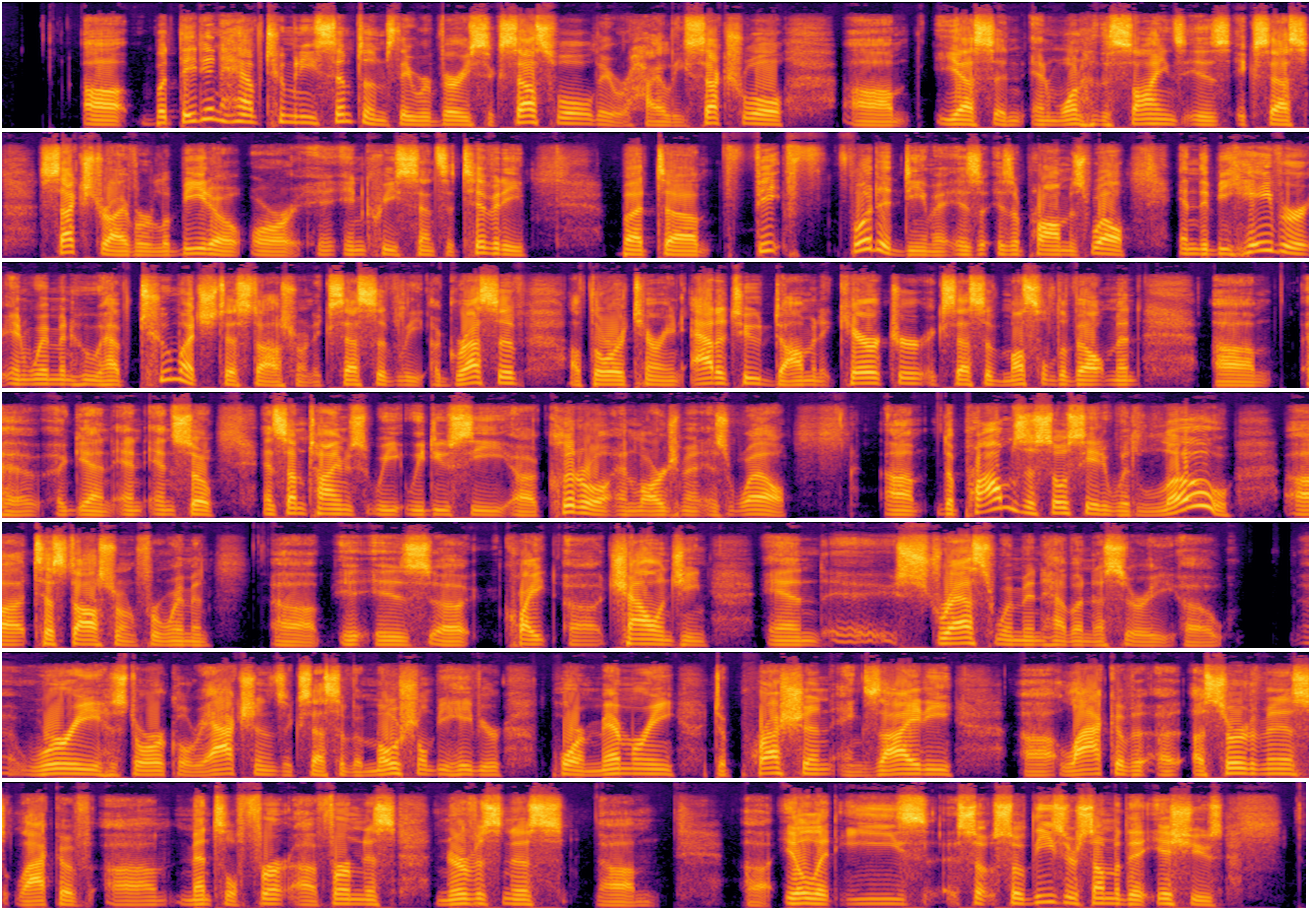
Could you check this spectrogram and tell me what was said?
uh, but they didn't have too many symptoms. They were very successful. They were highly sexual. Um, yes, and, and one of the signs is excess sex drive or libido or increased sensitivity. But uh, foot edema is, is a problem as well. And the behavior in women who have too much testosterone, excessively aggressive, authoritarian attitude, dominant character, excessive muscle development, um, uh, again, and and so and sometimes we we do see uh, clitoral enlargement as well. Um, the problems associated with low uh, testosterone for women uh, is uh, quite uh, challenging, and stress women have unnecessary worry, historical reactions, excessive emotional behavior, poor memory, depression, anxiety uh, lack of uh, assertiveness, lack of um, mental fir- uh, firmness, nervousness, um, uh, ill at ease. So, so these are some of the issues.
